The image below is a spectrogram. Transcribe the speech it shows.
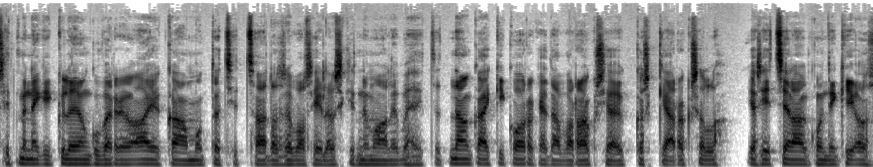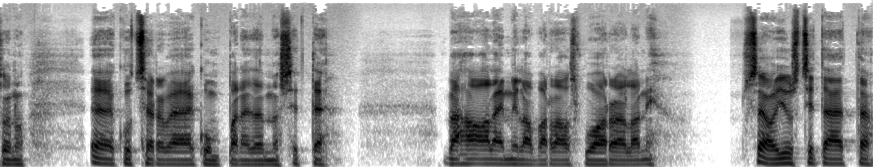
sitten meneekin kyllä jonkun verran aikaa, mutta sitten saadaan se Vasilevskin ne maalivehit. Nämä on kaikki korkeita varauksia ykköskierroksella. Ja sitten siellä on kuitenkin osunut Kutserveja ja kumppaneita myös sitten vähän alemmilla varausvuoroilla, niin se on just sitä, että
